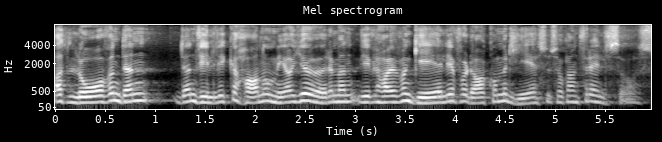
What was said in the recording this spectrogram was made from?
at loven den, den, vil vi ikke ha noe med å gjøre, men vi vil ha evangeliet, for da kommer Jesus og kan frelse oss.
